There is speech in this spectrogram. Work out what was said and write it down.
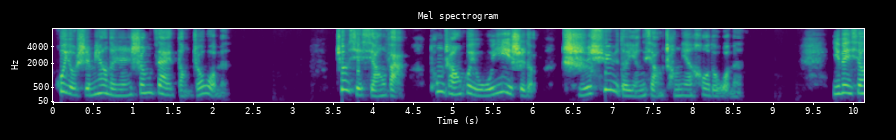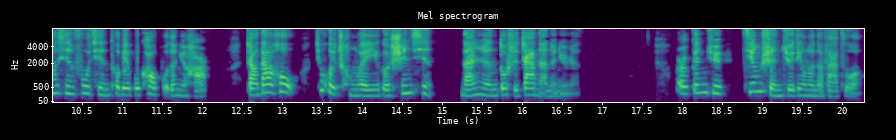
会有什么样的人生在等着我们。这些想法通常会无意识的持续的影响成年后的我们。一位相信父亲特别不靠谱的女孩，长大后。就会成为一个深信男人都是渣男的女人。而根据精神决定论的法则，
